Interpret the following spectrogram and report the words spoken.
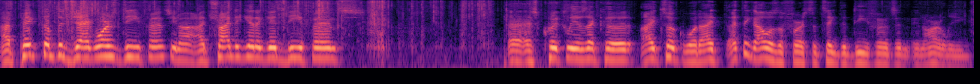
I picked up the Jaguars defense. You know, I tried to get a good defense uh, as quickly as I could. I took what I I think I was the first to take the defense in, in our league.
